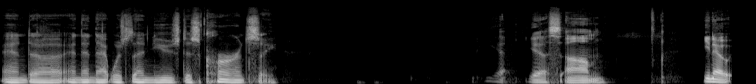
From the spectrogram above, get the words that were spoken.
and uh, and then that was then used as currency. Yeah. Yes. Um, you know,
